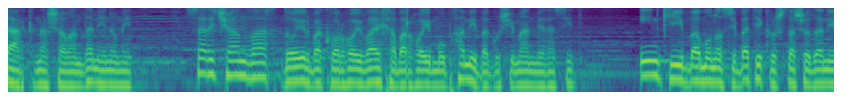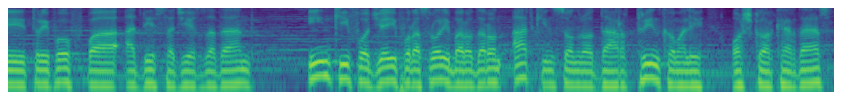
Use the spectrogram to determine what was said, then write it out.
дарк нашаванда меномид сари чанд вақт доир ба корҳои вай хабарҳои мубҳаме ба гӯши ман мерасид ин ки ба муносибати кушта шудани трипов ба одесса ҷеғ задаанд ин ки фоҷиаи пурасрори бародарон аткинсонро дар тринкомалӣ ошкор кардааст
